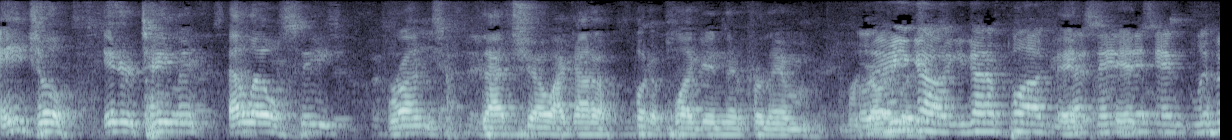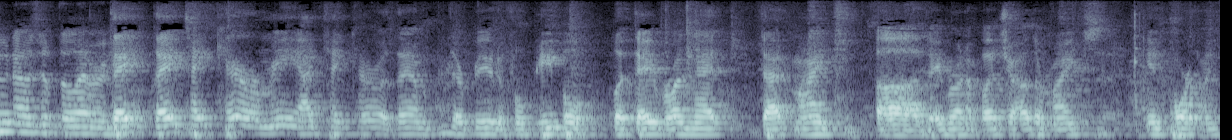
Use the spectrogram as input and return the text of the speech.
Angel Entertainment LLC runs that show. I gotta put a plug in there for them. Well, there you go. You got to plug. It's- They- they- it's- and who knows if they'll ever. They they take care of me. I take care of them. They're beautiful people, but they run that that mic. Uh, they run a bunch of other mics in Portland.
